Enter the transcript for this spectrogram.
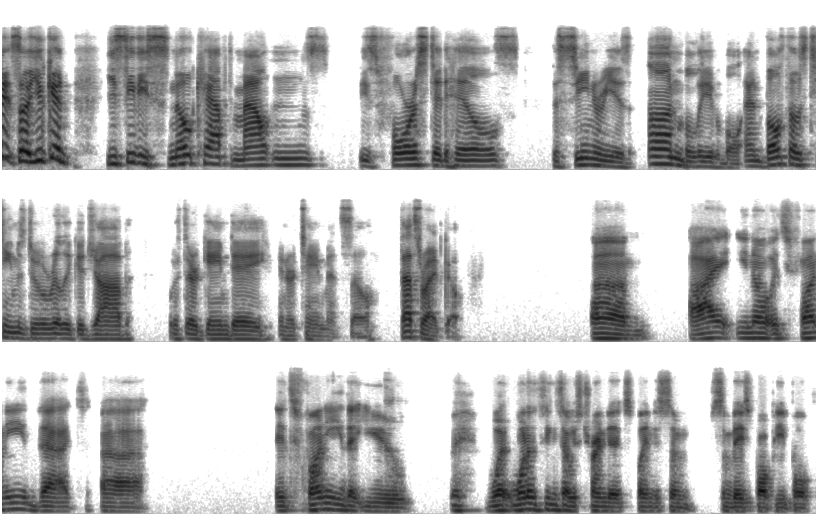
so you could you see these snow-capped mountains, these forested hills. The scenery is unbelievable, and both those teams do a really good job with their game day entertainment. So that's where I'd go. Um, I, you know, it's funny that uh it's funny that you what one of the things I was trying to explain to some some baseball people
